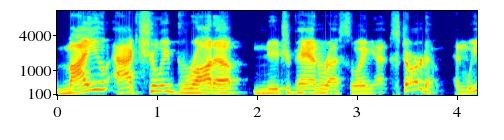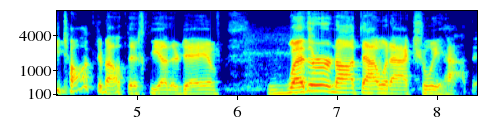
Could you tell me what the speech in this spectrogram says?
Mayu actually brought up New Japan Wrestling at Stardom. And we talked about this the other day of whether or not that would actually happen.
